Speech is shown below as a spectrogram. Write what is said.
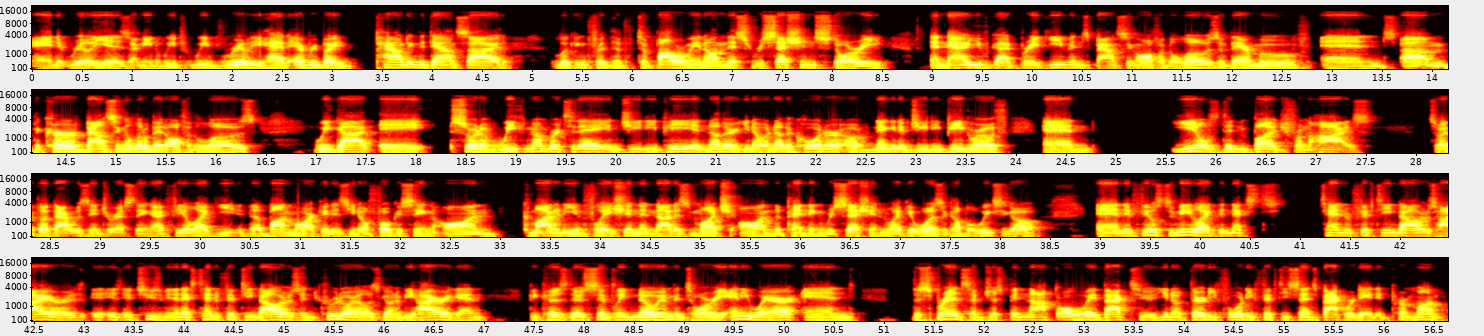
And it really is. I mean, we've we've really had everybody pounding the downside, looking for the to follow in on this recession story and now you've got break evens bouncing off of the lows of their move and um, the curve bouncing a little bit off of the lows. We got a sort of weak number today in gdp another you know another quarter of negative gdp growth and yields didn't budge from the highs. So i thought that was interesting. I feel like the bond market is you know focusing on commodity inflation and not as much on the pending recession like it was a couple of weeks ago and it feels to me like the next 10 or 15 dollars higher is, is, excuse me the next 10 to 15 dollars in crude oil is going to be higher again because there's simply no inventory anywhere. And the spreads have just been knocked all the way back to you know 30 40 50 cents backwardated per month.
